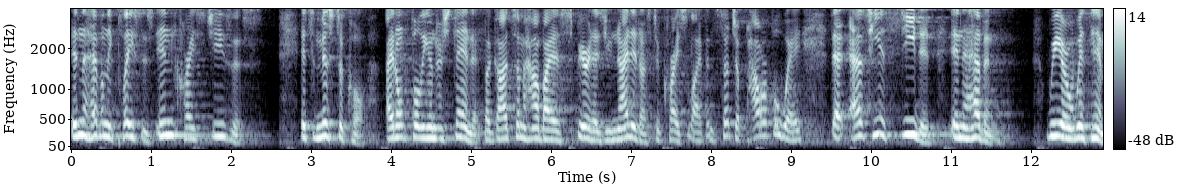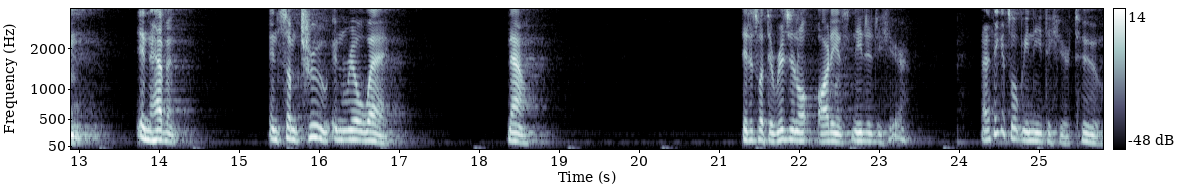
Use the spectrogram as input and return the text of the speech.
in the heavenly places in Christ Jesus. It's mystical. I don't fully understand it, but God somehow by His Spirit has united us to Christ's life in such a powerful way that as He is seated in heaven, we are with Him in heaven in some true and real way. Now, it is what the original audience needed to hear. And I think it's what we need to hear too.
